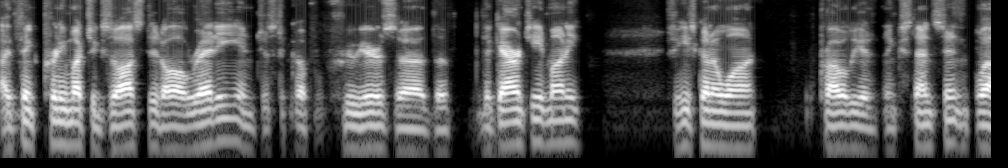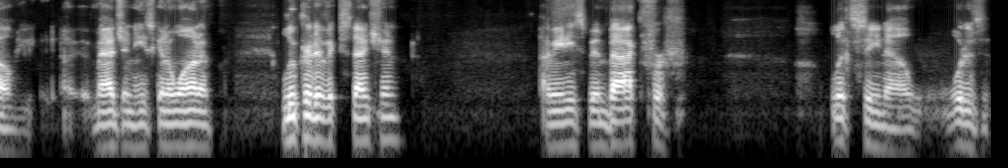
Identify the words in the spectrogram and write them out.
I think, pretty much exhausted already in just a couple few years uh, the the guaranteed money. So he's going to want probably an extension. Well, imagine he's going to want a lucrative extension. I mean, he's been back for, let's see now, what is it,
